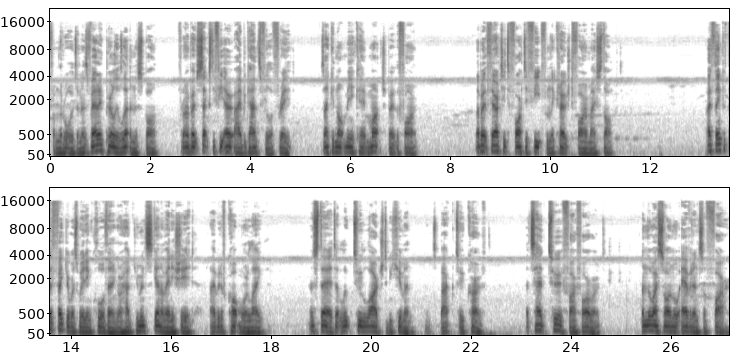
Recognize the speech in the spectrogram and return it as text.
from the road and is very poorly lit in the spot. From about 60 feet out, I began to feel afraid, as I could not make out much about the form. About 30 to 40 feet from the crouched form, I stopped. I think if the figure was wearing clothing or had human skin of any shade, I would have caught more light. Instead, it looked too large to be human, its back too curved, its head too far forward. And though I saw no evidence of fur,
